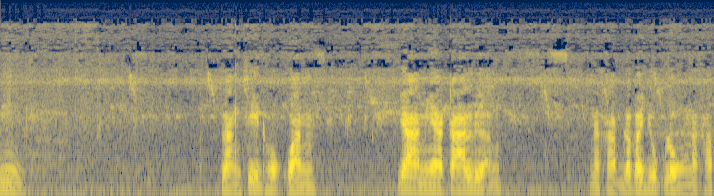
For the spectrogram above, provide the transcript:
นี่ หลังฉีดหกวันหญ้ามีอาการเหลืองนะครับ แล้วก็ยุบลงนะครับ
